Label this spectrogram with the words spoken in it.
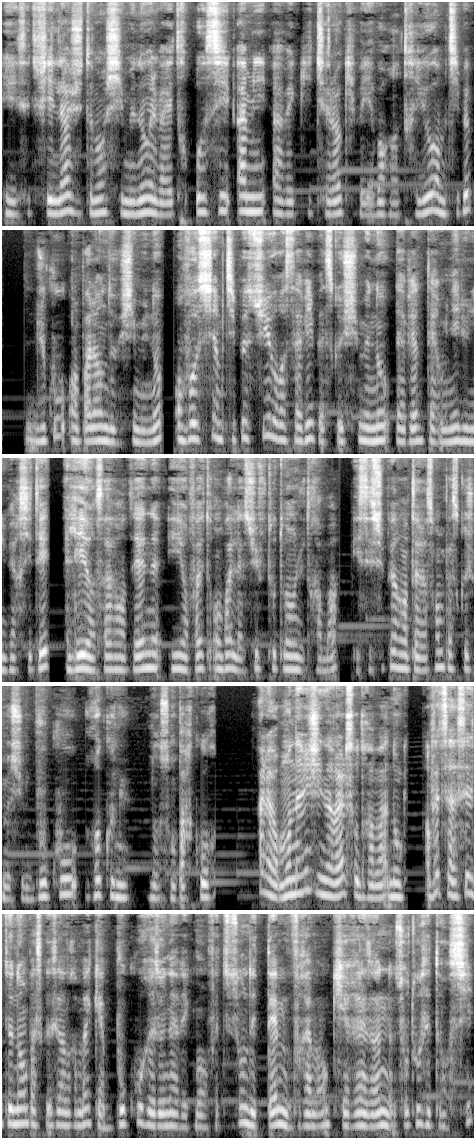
Et cette fille-là, justement, Shimeno, elle va être aussi amie avec Ichirok. Il va y avoir un trio un petit peu. Du coup, en parlant de Shimeno, on va aussi un petit peu suivre sa vie parce que Shimeno, elle vient de terminer l'université, elle est dans sa vingtaine et en fait, on va la suivre tout au long du drama. Et c'est super intéressant parce que je me suis beaucoup reconnue dans son parcours alors, mon avis général sur le drama, donc En fait, c'est assez étonnant parce que c'est un drama qui a beaucoup résonné avec moi. En fait, ce sont des thèmes vraiment qui résonnent, surtout ces temps-ci,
